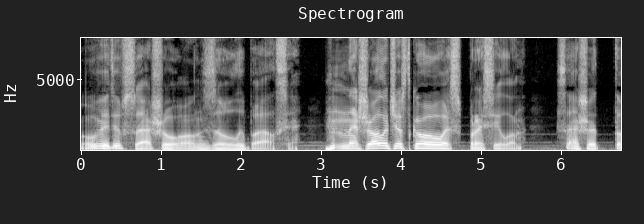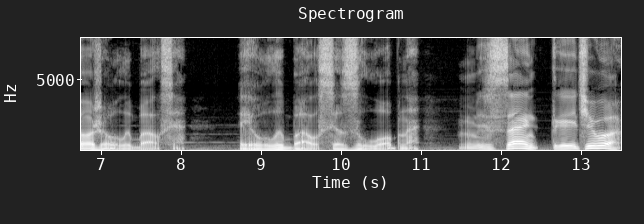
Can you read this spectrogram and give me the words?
Увидев Сашу, он заулыбался. «Нашел участкового?» – спросил он. Саша тоже улыбался. И улыбался злобно. «Сань, ты чего?»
